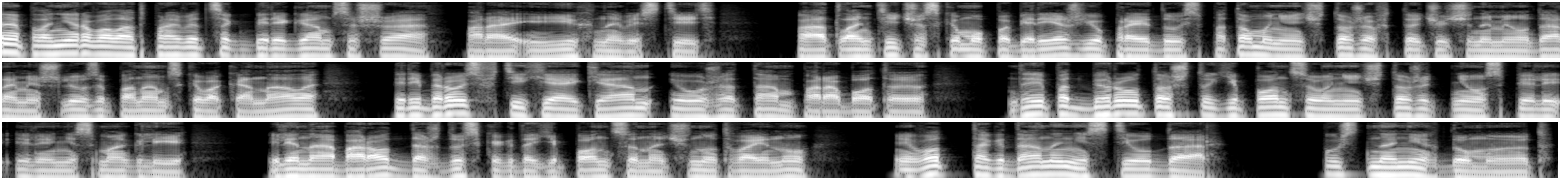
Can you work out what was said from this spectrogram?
я планировал отправиться к берегам США, пора и их навестить. По Атлантическому побережью пройдусь, потом уничтожив точечными ударами шлюзы Панамского канала, переберусь в Тихий океан и уже там поработаю. Да и подберу то, что японцы уничтожить не успели или не смогли. Или наоборот, дождусь, когда японцы начнут войну, и вот тогда нанести удар. Пусть на них думают.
